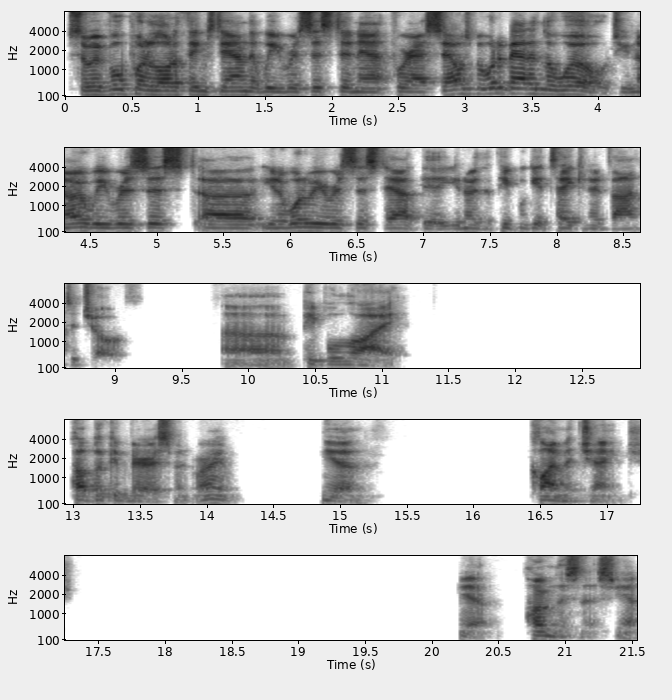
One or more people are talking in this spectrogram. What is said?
So we've all put a lot of things down that we resist in out for ourselves, but what about in the world? You know, we resist. Uh, you know, what do we resist out there? You know, that people get taken advantage of. Um, people lie. Public embarrassment, right? Yeah. Climate change. Yeah. Homelessness. Yeah.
